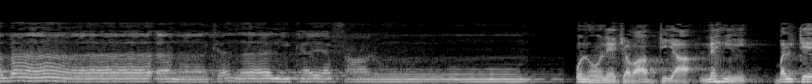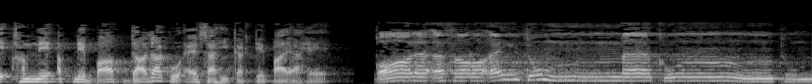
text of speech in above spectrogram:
آباءنا كذلك يفعلون. انہوں نے جواب دیا نہیں بلکہ ہم نے اپنے باپ دادا کو ایسا ہی کرتے پایا ہے۔ قال أفرأيتم ما كنتم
